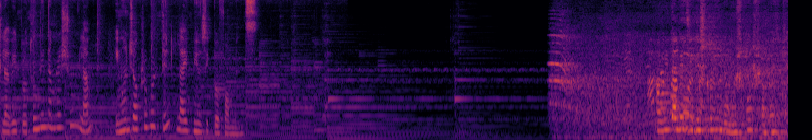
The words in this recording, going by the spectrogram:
ক্লাবে প্রথম দিন আমরা শুনলাম ইমন চক্রবর্তীর লাইভ মিউজিক পারফরমেন্স আমি তাহলে জিজ্ঞেস করি, নমস্কার সবাইকে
